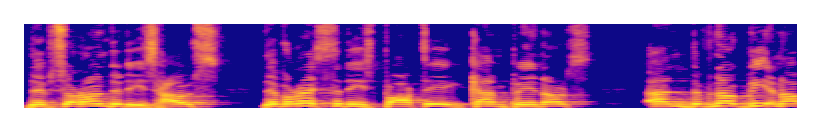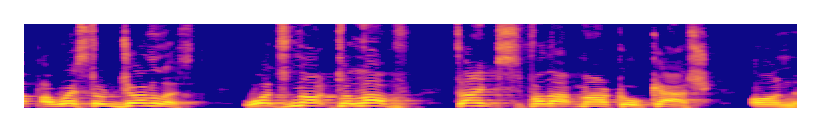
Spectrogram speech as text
they've surrounded his house, they've arrested his party campaigners, and they've now beaten up a Western journalist. What's not to love? Thanks for that, Marco Cash, on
